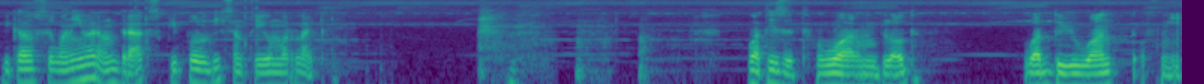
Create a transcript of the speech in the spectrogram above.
because when you are on drugs, people listen to you more likely. What is it, warm blood? What do you want of me?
